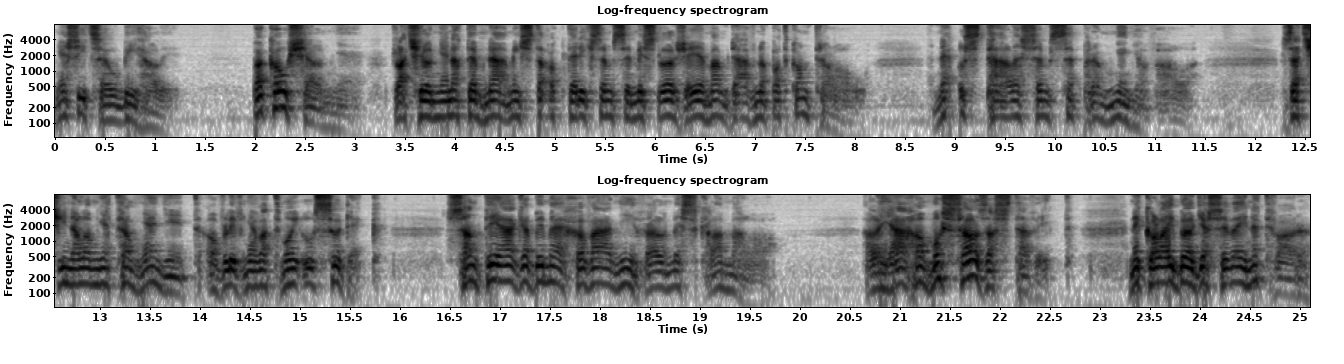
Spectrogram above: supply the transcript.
Měsíce ubíhaly. Pokoušel mě, tlačil mě na temná místa, o kterých jsem si myslel, že je mám dávno pod kontrolou. Neustále jsem se proměňoval. Začínalo mě to měnit, ovlivňovat můj úsudek. Santiago by mé chování velmi zklamalo. Ale já ho musel zastavit. Nikolaj byl děsivý netvar.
